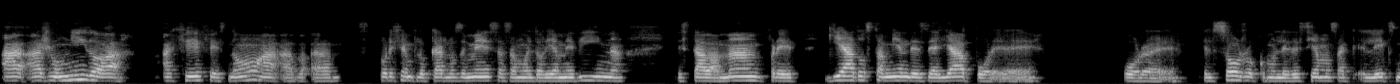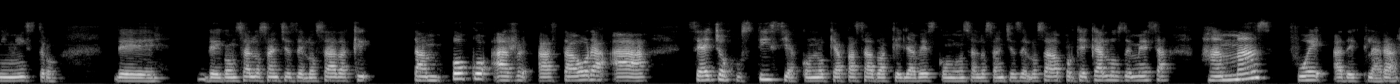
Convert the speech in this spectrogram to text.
ha, reunido a, jefes, ¿no? por ejemplo, Carlos de Mesa, Samuel Doria Medina, estaba Manfred, guiados también desde allá por, eh, por eh, el zorro, como le decíamos al ex ministro de, Gonzalo Sánchez de Lozada, que tampoco hasta ahora se ha hecho justicia con lo que ha pasado aquella vez con Gonzalo Sánchez de Lozada, porque Carlos de Mesa jamás fue a declarar.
